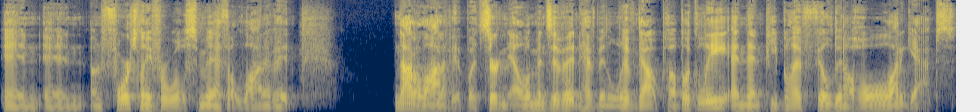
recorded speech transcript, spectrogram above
and, and unfortunately for Will Smith, a lot of it, not a lot of it, but certain elements of it have been lived out publicly. And then people have filled in a whole lot of gaps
